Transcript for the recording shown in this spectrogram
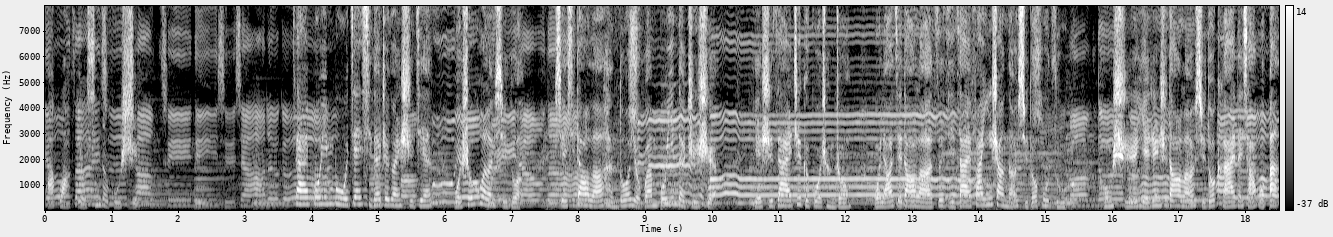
华广有新的故事。在播音部见习的这段时间，我收获了许多，学习到了很多有关播音的知识。也是在这个过程中，我了解到了自己在发音上的许多不足，同时也认识到了许多可爱的小伙伴。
